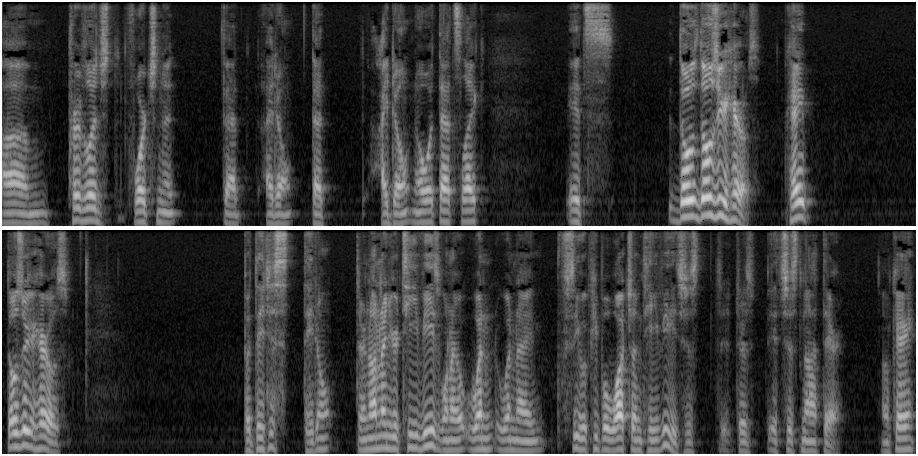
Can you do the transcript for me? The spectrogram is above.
Um, privileged, fortunate that I don't that I don't know what that's like. It's those those are your heroes, okay? Those are your heroes. But they just they don't they're not on your TVs when I when when I see what people watch on TV. It's just there's it's just not there. Okay?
